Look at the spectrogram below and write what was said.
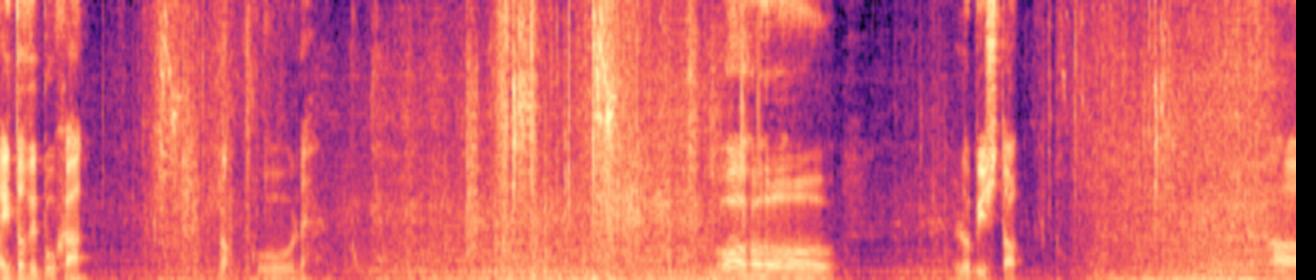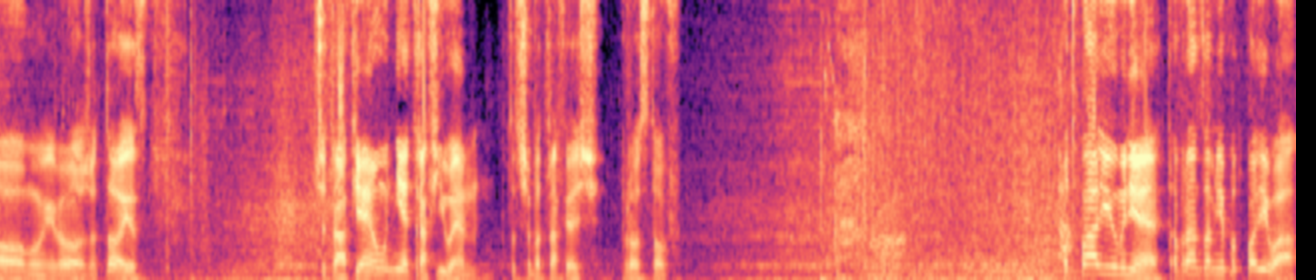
Ej, to wybucha. No, kurde. Ohohoho. Lubisz to. O mój Boże, to jest... Czy trafię? Nie trafiłem. To trzeba trafiać prosto w... Podpalił mnie! Ta wranza mnie podpaliła.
